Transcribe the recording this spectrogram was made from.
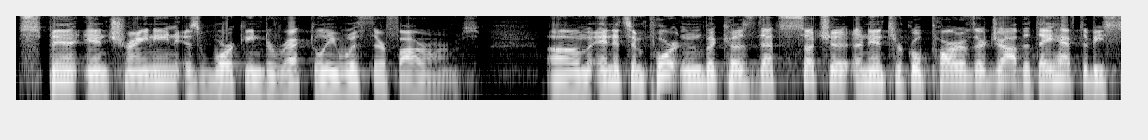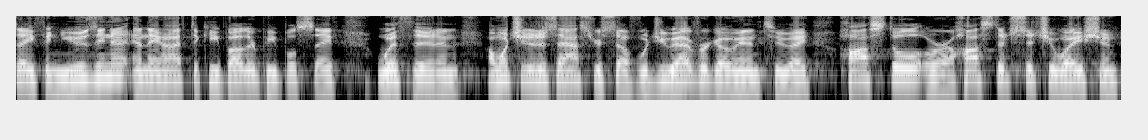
spent in training is working directly with their firearms. Um, and it's important because that's such a, an integral part of their job that they have to be safe in using it and they have to keep other people safe with it. And I want you to just ask yourself would you ever go into a hostile or a hostage situation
